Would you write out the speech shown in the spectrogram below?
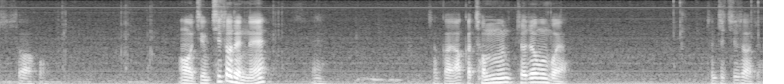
취소하고. 어 지금 취소됐네. 네. 잠깐 아까 전문 저 점은 뭐야? 전체 취소하자.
